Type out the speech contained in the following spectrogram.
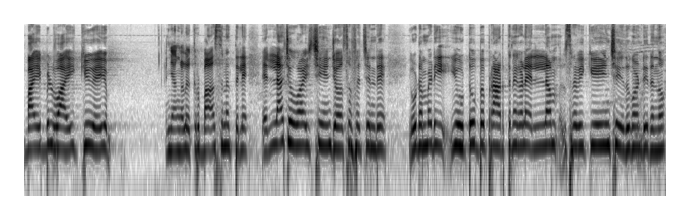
ബൈബിൾ വായിക്കുകയും ഞങ്ങൾ കൃപാസനത്തിലെ എല്ലാ ചൊവ്വാഴ്ചയും ജോസഫ് അച്ഛന്റെ ഉടമ്പടി യൂട്യൂബ് പ്രാർത്ഥനകളെല്ലാം ശ്രവിക്കുകയും ചെയ്തുകൊണ്ടിരുന്നു.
